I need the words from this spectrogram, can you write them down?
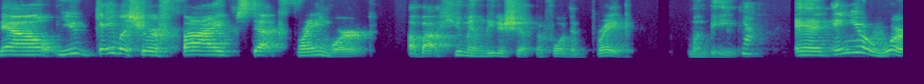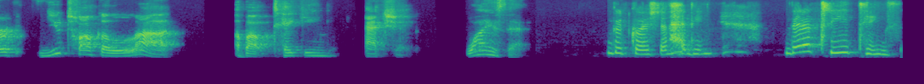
Now, you gave us your five step framework about human leadership before the break, Manbir. Yeah. And in your work, you talk a lot about taking action. Why is that? Good question, Eddie. There are three things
